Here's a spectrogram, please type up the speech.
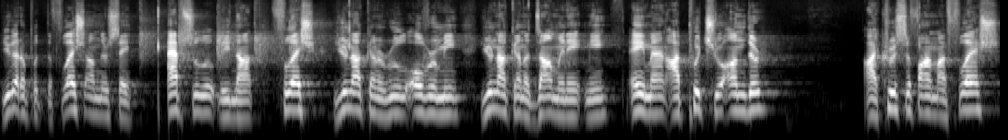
You got to put the flesh under, say, absolutely not. Flesh, you're not going to rule over me. You're not going to dominate me. Amen. I put you under. I crucify my flesh,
